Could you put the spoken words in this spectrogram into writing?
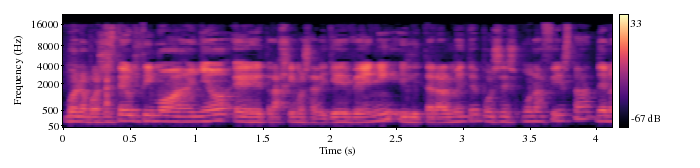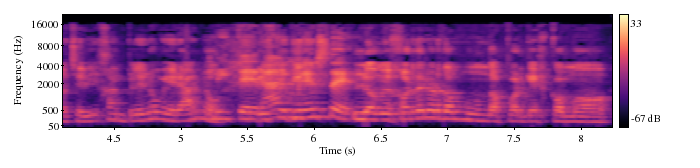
Bueno, pues este último año eh, trajimos a DJ Benny y literalmente pues es una fiesta de Nochevieja en pleno verano. Literalmente. Es que tienes lo mejor de los dos mundos porque es como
